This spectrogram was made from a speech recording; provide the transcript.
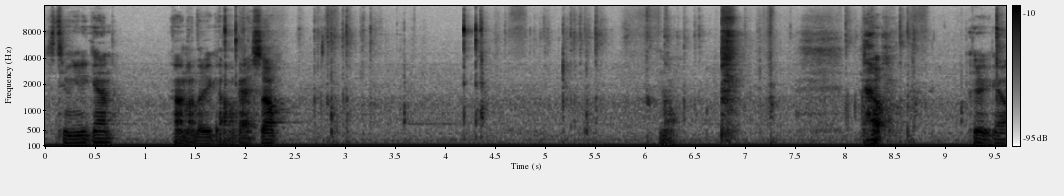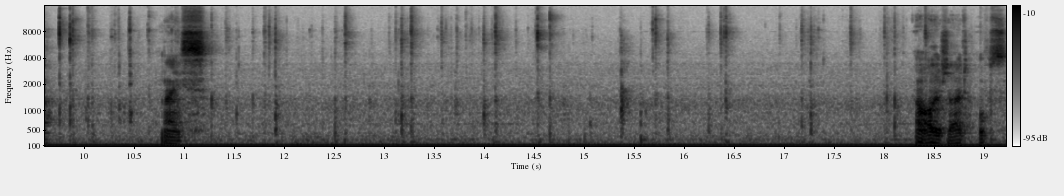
it's doing it again. Oh no, there you go. Okay, so no, no. There you go. Nice. Oh, other side. Oops.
